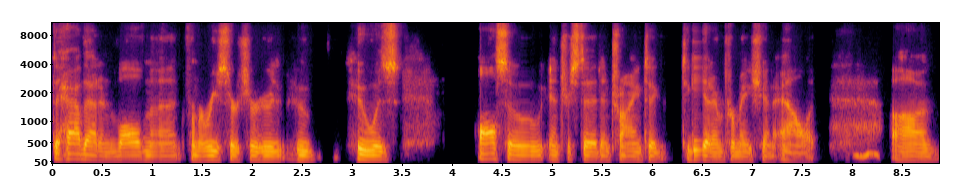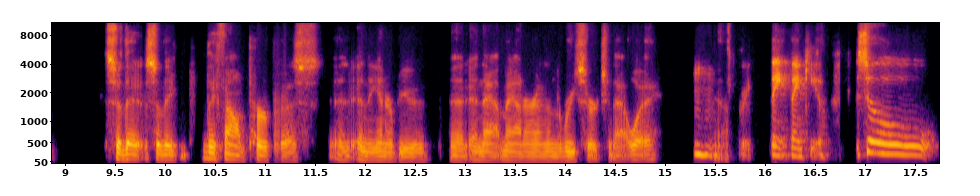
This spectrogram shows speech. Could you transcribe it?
to have that involvement from a researcher who who who was also interested in trying to to get information out. Mm-hmm. Um, so that so they they found purpose in, in the interview in, in, that manner and in the research in that way. Mm-hmm. Yeah. Great, thank, thank you. So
